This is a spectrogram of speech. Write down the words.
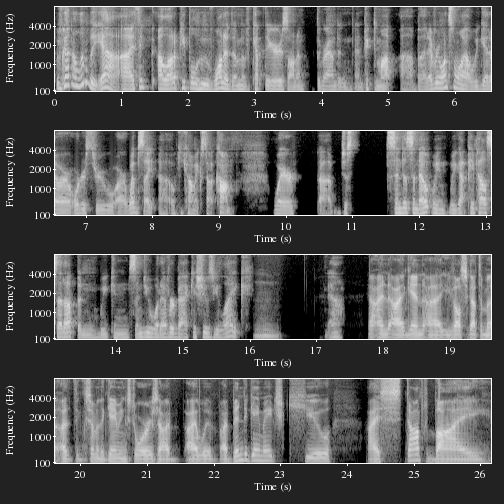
We've gotten a little bit, yeah. I think a lot of people who've wanted them have kept their ears on the ground and, and picked them up. Uh, but every once in a while, we get our orders through our website, uh, okiecomics.com, where uh, just send us a note. We, we got PayPal set up and we can send you whatever back issues you like. Mm-hmm. Yeah. Yeah, and uh, again, uh, you've also got them. uh, I think some of the gaming stores. I've I would I've been to Game HQ. I stopped by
